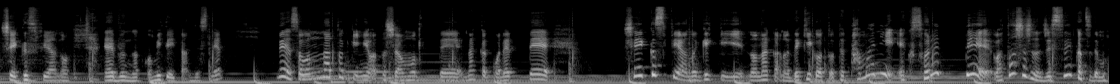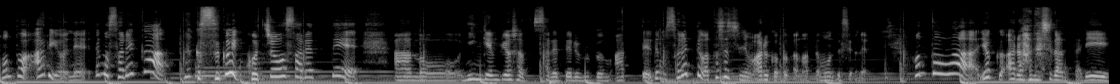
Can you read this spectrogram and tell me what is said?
シェイクスピアの文学を見ていたんですね。でそんな時に私は思ってなんかこれってシェイクスピアの劇の中の出来事ってたまに、え、それって私たちの実生活でも本当はあるよね。でもそれが、なんかすごい誇張されて、あの、人間描写されてる部分もあって、でもそれって私たちにもあることだなって思うんですよね。本当はよくある話だったり、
